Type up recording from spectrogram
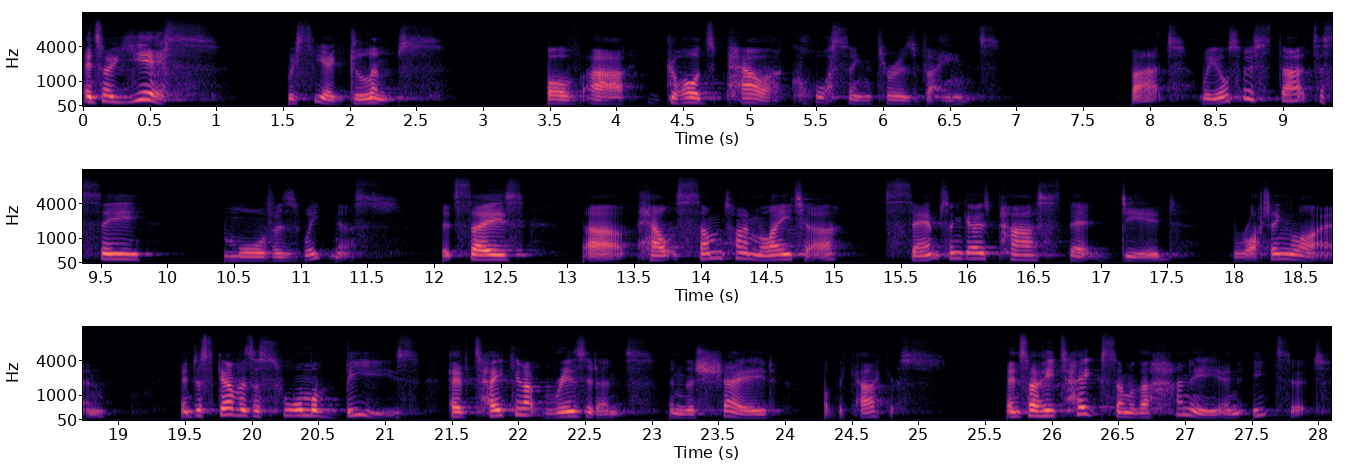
And so, yes, we see a glimpse of uh, God's power coursing through his veins. But we also start to see more of his weakness. It says uh, how sometime later, Samson goes past that dead, rotting lion and discovers a swarm of bees have taken up residence in the shade of the carcass. And so he takes some of the honey and eats it.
